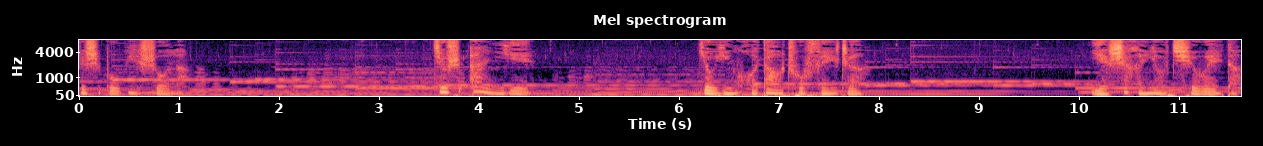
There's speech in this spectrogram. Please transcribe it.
这是不必说了。就是暗夜，有萤火到处飞着，也是很有趣味的。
